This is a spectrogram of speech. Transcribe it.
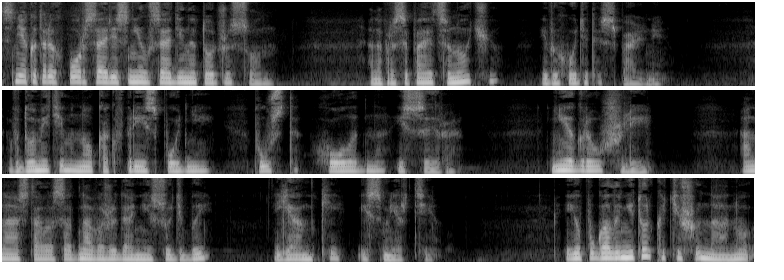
С некоторых пор Саре снился один и тот же сон. Она просыпается ночью и выходит из спальни. В доме темно, как в преисподней, пусто, холодно и сыро. Негры ушли. Она осталась одна в ожидании судьбы, янки и смерти. Ее пугала не только тишина, но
